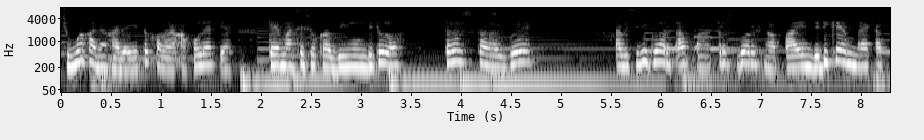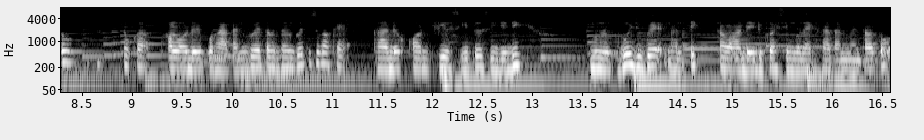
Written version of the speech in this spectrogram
Cuma kadang-kadang itu kalau yang aku lihat ya kayak masih suka bingung gitu loh. Terus kalau gue habis ini gue harus apa? Terus gue harus ngapain? Jadi kayak mereka tuh suka kalau dari penglihatan gue teman-teman gue tuh suka kayak rada confused gitu sih. Jadi menurut gue juga nanti kalau ada edukasi mengenai kesehatan mental tuh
